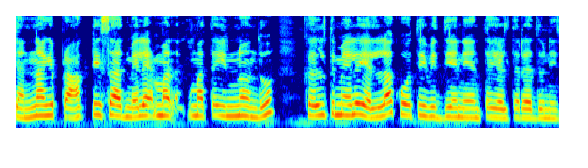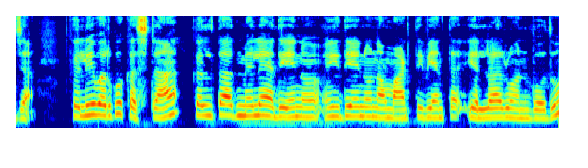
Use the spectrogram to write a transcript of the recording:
ಚೆನ್ನಾಗಿ ಪ್ರಾಕ್ಟೀಸ್ ಆದಮೇಲೆ ಮತ್ತು ಇನ್ನೊಂದು ಕಲಿತ ಮೇಲೆ ಎಲ್ಲ ಕೋತಿ ವಿದ್ಯೆನೇ ಅಂತ ಹೇಳ್ತಾರೆ ಅದು ನಿಜ. ಕಲಿಯೋವರೆಗೂ ಕಷ್ಟ. ಕಲ್ತಾದ್ಮೇಲೆ ಅದೇನು, ಇದೇನು ನಾವು ಮಾಡ್ತೀವಿ ಅಂತ ಎಲ್ಲರೂ ಅನ್ಬೋದು.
